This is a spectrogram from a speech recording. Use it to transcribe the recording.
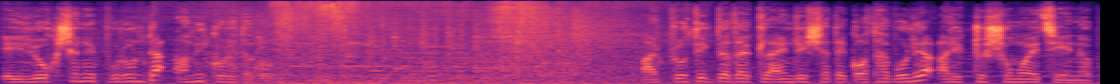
এই লোকসানের পূরণটা আমি করে দেব। আর প্রতীক দাদার ক্লায়েন্টের সাথে কথা বলে আর একটু সময় চেয়ে নেব।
